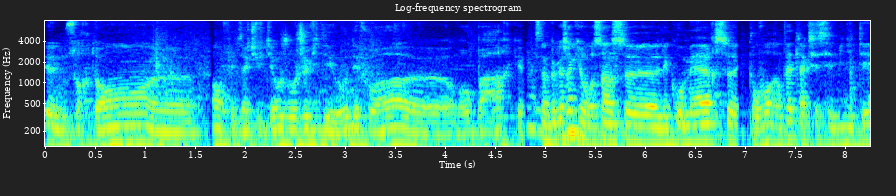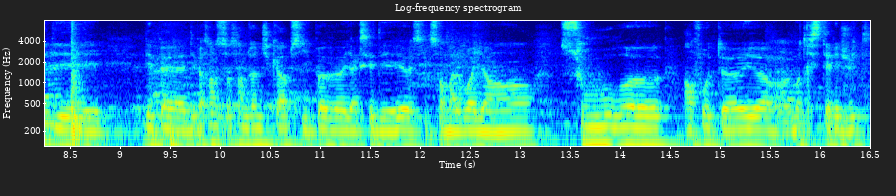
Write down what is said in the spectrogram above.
nous sortons, euh, on fait des activités, on joue aux jeux vidéo des fois, on va au parc. C'est une application qui recense les commerces pour voir en fait l'accessibilité des, des, personnes situation de handicap, s'ils peuvent y accéder, s'ils sont malvoyants, sourds, en fauteuil, motricité réduite.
